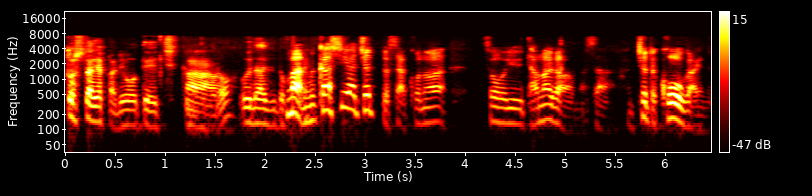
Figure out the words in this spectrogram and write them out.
としたやっぱ料亭チックなところ、うなぎとか、まあ、ね昔はちょっとさ、この、そういう多摩川もさ、ちょっと郊外の、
